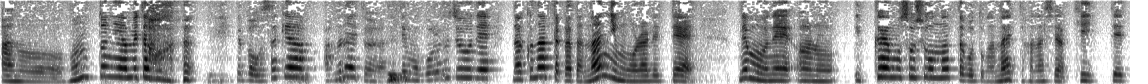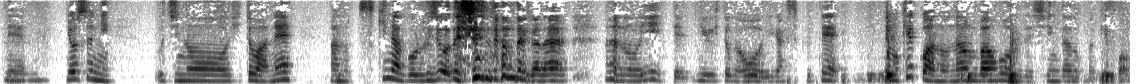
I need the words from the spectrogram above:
あの本当にやめた方が やっぱお酒は危ないと思います。でもゴルフ場で亡くなった方何人もおられてでもねあの一回も訴訟になったことがないって話は聞いてて、うん。要するにうちの人はねあの好きなゴルフ場で死んだんだから あのいいっていう人が多いらしくてでも結構あのナンバーホールで死んだとか結構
